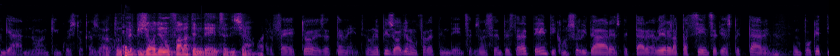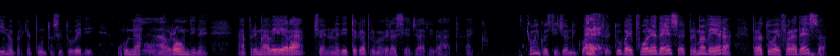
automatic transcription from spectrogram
inganno anche in questo caso. Esatto, un episodio non fa la tendenza, diciamo. eh. Perfetto, esattamente. Un episodio non fa la tendenza, bisogna sempre stare attenti, consolidare, aspettare, avere la pazienza di aspettare un pochettino, perché appunto se tu vedi una rondine a primavera, cioè non è detto che la primavera sia già arrivata, ecco. Come in questi giorni qua, Eh. cioè tu vai fuori adesso, è primavera, però tu vai fuori adesso,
